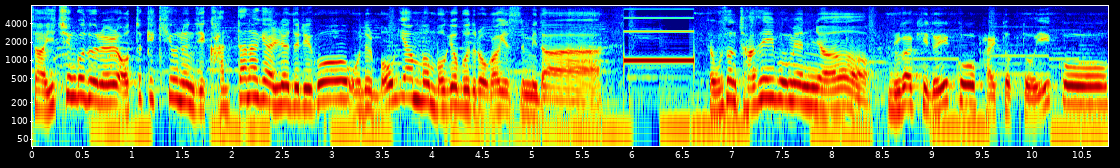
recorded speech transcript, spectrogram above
자 이 친구들을 어떻게 키우는지 간단하게 알려드리고 오늘 먹이 한번 먹여보도록 하겠습니다 자 우선 자세히 보면요. 물갈퀴도 있고 발톱도 있고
